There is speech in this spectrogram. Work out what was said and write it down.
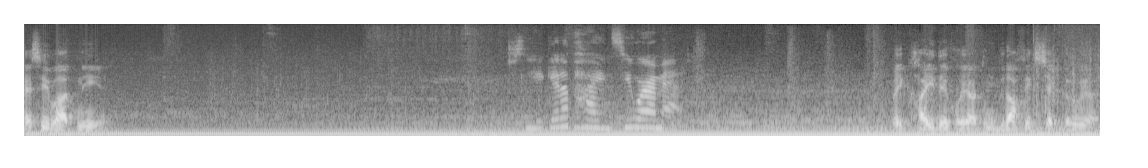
ऐसी बात नहीं है. भाई खाई देखो यार तुम ग्राफिक्स चेक करो यार।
